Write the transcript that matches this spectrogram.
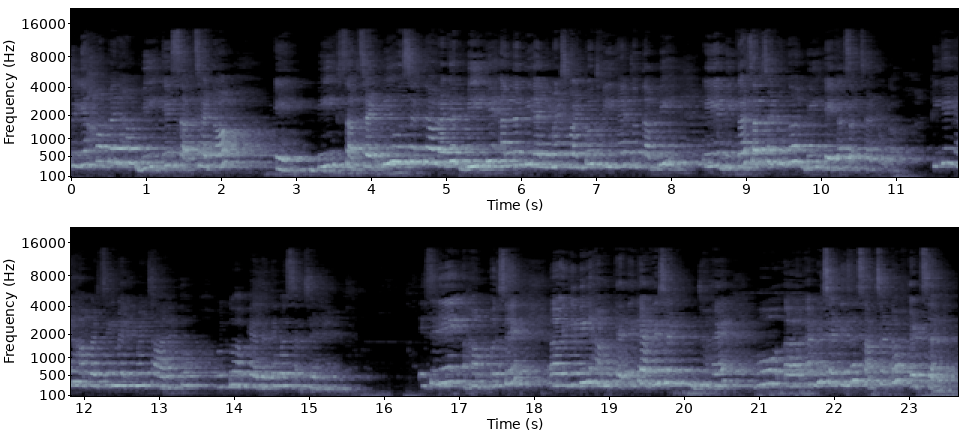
तो यहाँ पर हम B is subset of A B subset भी हो सकता है और अगर बी के अंदर भी एलिमेंट्स वन टू थ्री हैं तो तब भी ए बी का सबसेट होगा बी ए का सबसेट होगा। ठीक है, यहाँ पर सेम एलिमेंट्स आ रहे हैं तो उनको हम कह देते हैं बस सबसेट है। इसलिए हम उसे ये भी हम कहते हैं कि एवरी सेट जो है, वो every set is a subset of itself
